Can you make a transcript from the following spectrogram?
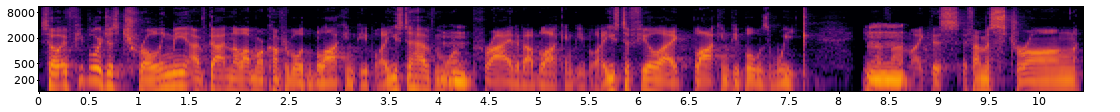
so if people are just trolling me, I've gotten a lot more comfortable with blocking people. I used to have more mm-hmm. pride about blocking people. I used to feel like blocking people was weak. You know, mm-hmm. if I'm like this, if I'm a strong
